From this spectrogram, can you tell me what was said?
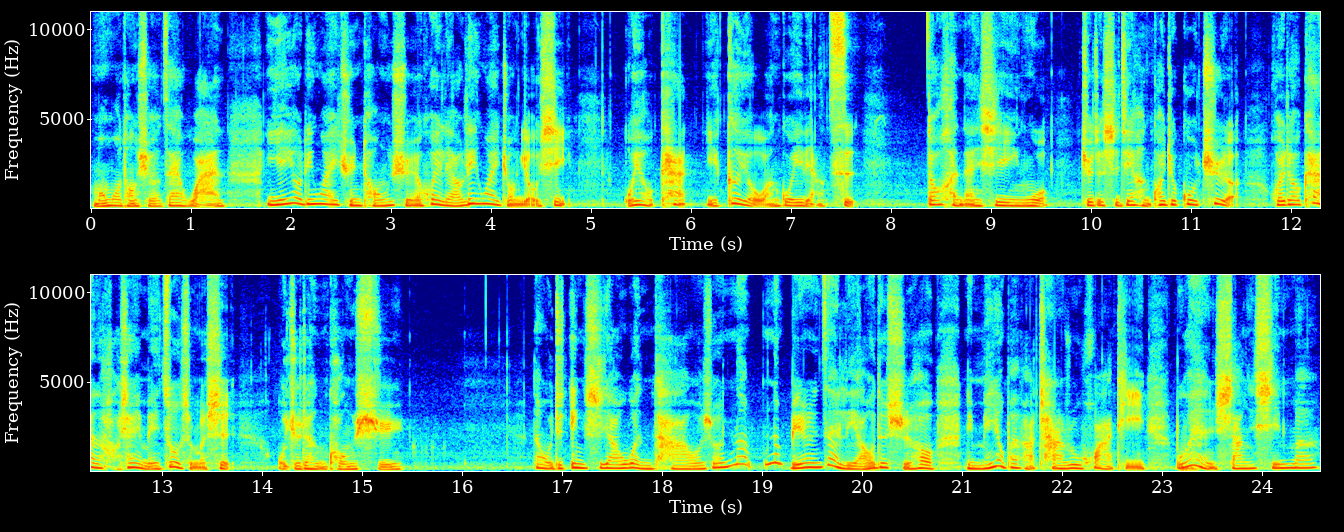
某某同学有在玩，也有另外一群同学会聊另外一种游戏。我有看，也各有玩过一两次，都很难吸引我，觉得时间很快就过去了。回头看，好像也没做什么事，我觉得很空虚。那我就硬是要问他，我说：“那那别人在聊的时候，你没有办法插入话题，不会很伤心吗？”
